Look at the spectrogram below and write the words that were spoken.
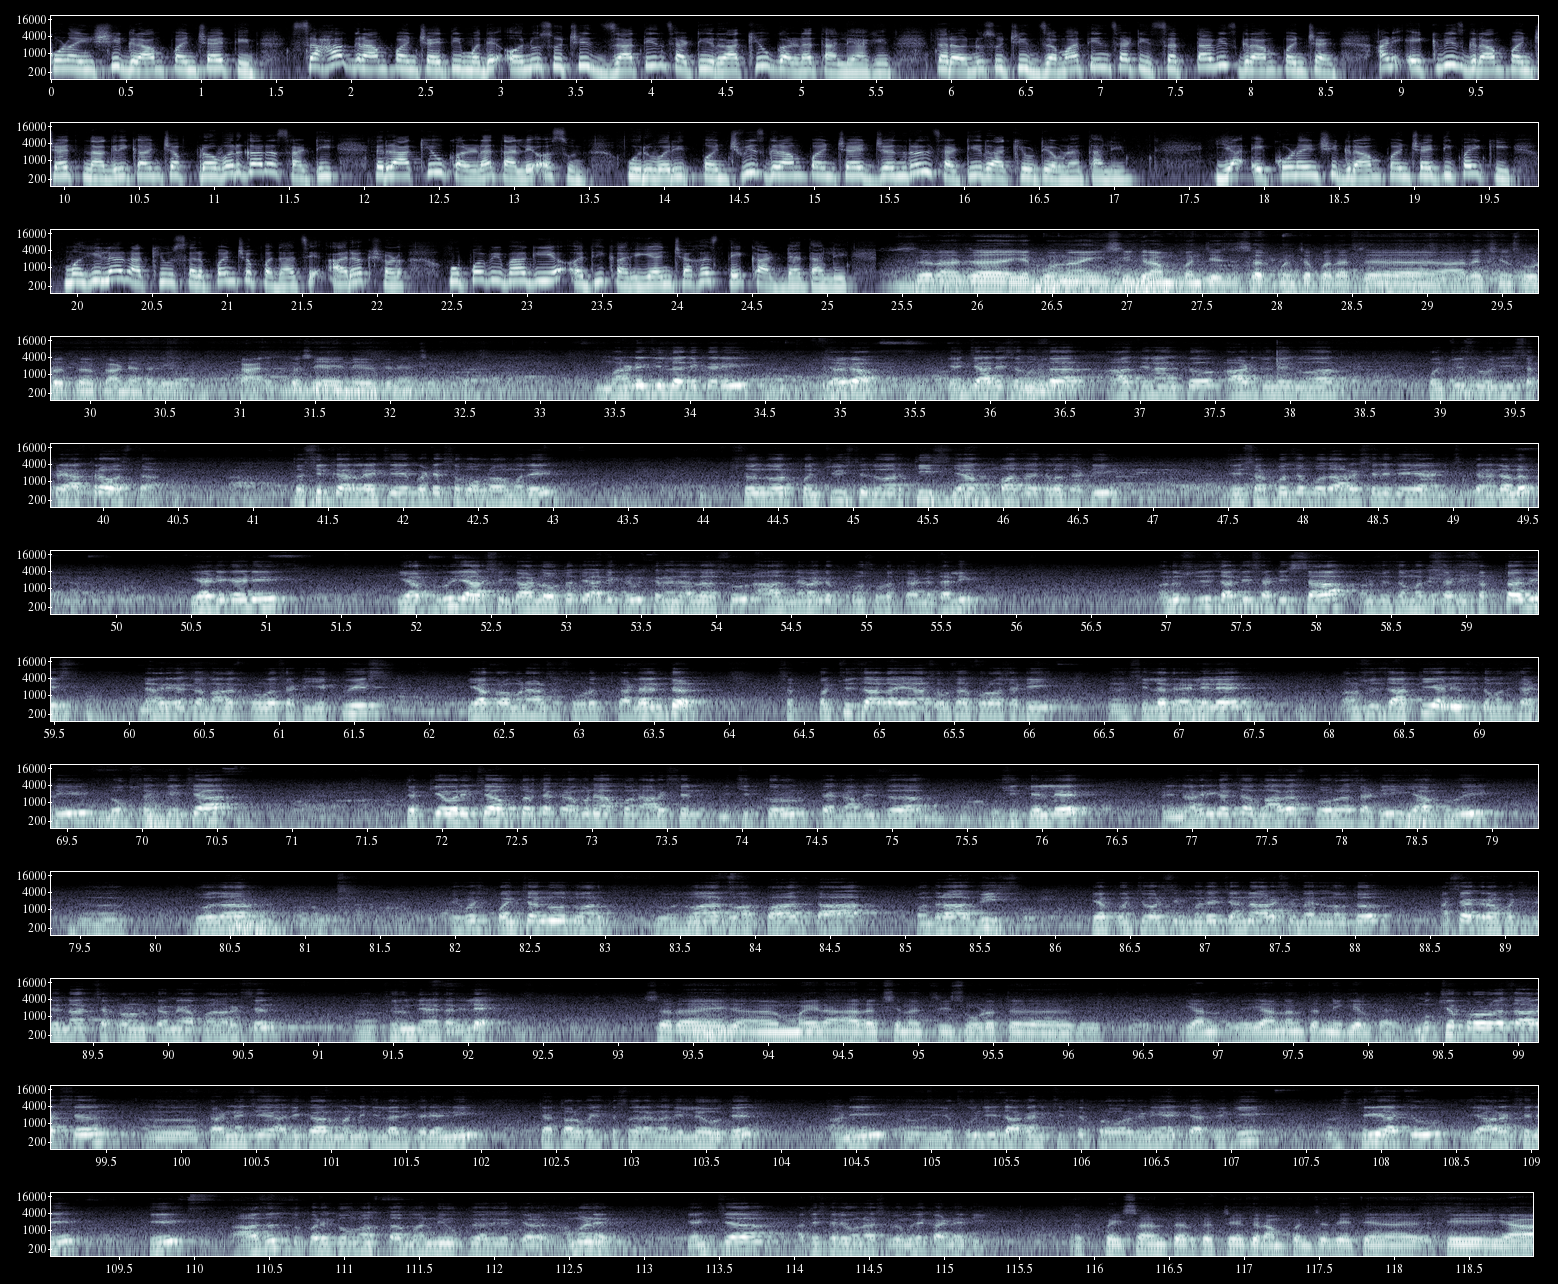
एकोणऐंशी ग्रामपंचायतीत सहा ग्रामपंचायतीमध्ये अनुसूचित जातींसाठी राखीव करण्यात आले आहेत. तर अनुसूचित जमातींसाठी सत्तावीस ग्रामपंचायत आणि एकवीस ग्रामपंचायत नागरिकांच्या प्रवर्गासाठी राखीव करण्यात आले असून उर्वरित पंचवीस ग्रामपंचायत जनरलसाठी राखीव ठेवण्यात आले. या एकोणऐंशी ग्रामपंचायतीपैकी महिला राखीव सरपंच पदाचे आरक्षण उपविभागीय अधिकारी यांच्या हस्ते काढण्यात आले. सर आज एकोणऐंशी ग्रामपंचायत सरपंच पदाचं आरक्षण सोडत काढण्यात आले. काय कसे आहे नियोजनाचं? माननीय जिल्हाधिकारी जळगाव यांच्या आदेशानुसार आज दिनांक आठ जुलै दोन हजार पंचवीस रोजी सकाळी अकरा वाजता तहसील कार्यालयाचे बैठक सभागृहामध्ये सन दोन हजार पंचवीस ते दोन हजार तीस या पाच कालावधीसाठी जे सरपंच पद आरक्षण आहे ते निश्चित करण्यात आलं. या ठिकाणी यापूर्वी जे आरक्षण काढलं होतं ते अधिक्रमित करण्यात आलं असून आज नव्याने पूर्ण सोडत काढण्यात आली. अनुसूचित जातीसाठी सहा अनुसूचित जमातीसाठी सत्तावीस नागरिकांचा मागास प्रवर्गासाठी एकवीस. याप्रमाणे अर्ज सोडत काढल्यानंतर सत पंचवीस जागा या संसार प्रवर्गासाठी शिल्लक राहिलेल्या आहेत. अनुसूचित जाती आणि अनुसूचित जमातीसाठी लोकसंख्येच्या टक्केवारीच्या उतरच्या क्रमाने आपण आरक्षण निश्चित करून त्या ग्रामपंचायतीला घोषित केलेले आहेत. आणि नागरिकांचा मागास प्रवर्गासाठी यापूर्वी दोन हजार एकोणीसशे पंच्याण्णव दोन हजार दोन हजार दोन हजार पाच दहा पंधरा वीस या पंचवार्षिकमध्ये ज्यांना आरक्षण मिळालं नव्हतं अशा ग्रामपंचायतींना चक्रक्रमे आपण आरक्षण फिरून देण्यात आलेले आहे. सर महिला आरक्षणाची सोडत या यानंतर निघेल काय? मुख्य प्रवर्गाचं आरक्षण काढण्याचे अधिकार मान्य जिल्हाधिकारी यांनी त्या तालुक्याच्या तहसीलदारांना दिले होते. आणि एकूण जी जागा निश्चित प्रवर्गणी आहे. त्यापैकी स्त्री राखीव जे आरक्षण आहे हे आजच दुपारी दोन वाजता माननीय जळ अमळनेर यांच्या आदेशाखाली होणाऱ्या सभेमध्ये काढण्यात येईल. पैसा अंतर्गत जे ग्रामपंचायत आहे ते या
